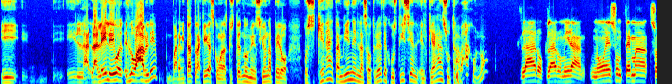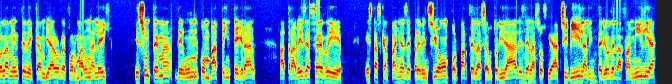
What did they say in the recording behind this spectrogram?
Y, la, ley, le digo, es loable para evitar tragedias como las que usted nos menciona, pero pues queda también en las autoridades de justicia el que hagan su trabajo, ¿no? Claro, claro, mira, no es un tema solamente de cambiar o reformar una ley, es un tema de un combate integral a través de hacer eh, estas campañas de prevención por parte de las autoridades, de la sociedad civil, al interior de la familia,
